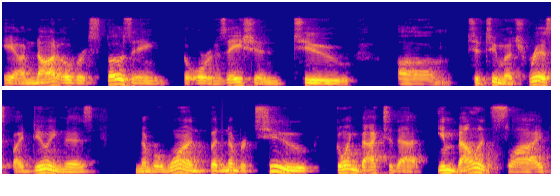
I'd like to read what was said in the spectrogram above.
hey, I'm not overexposing the organization to, um, to too much risk by doing this, number one. But number two, going back to that imbalance slide,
